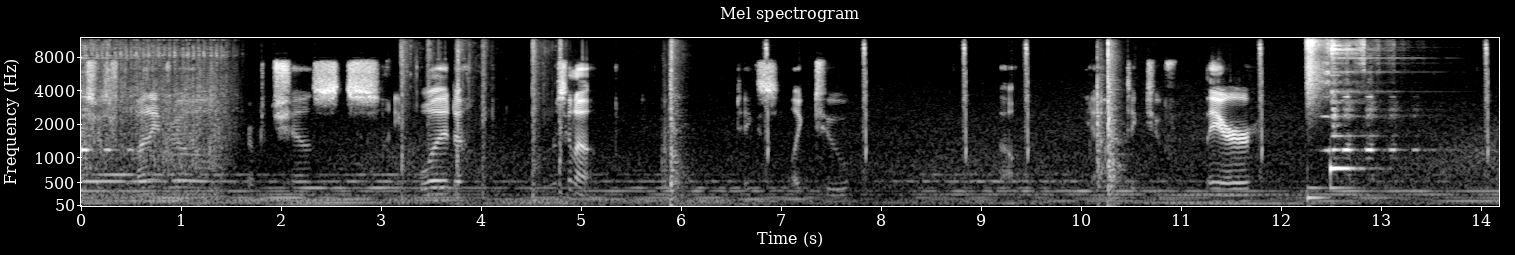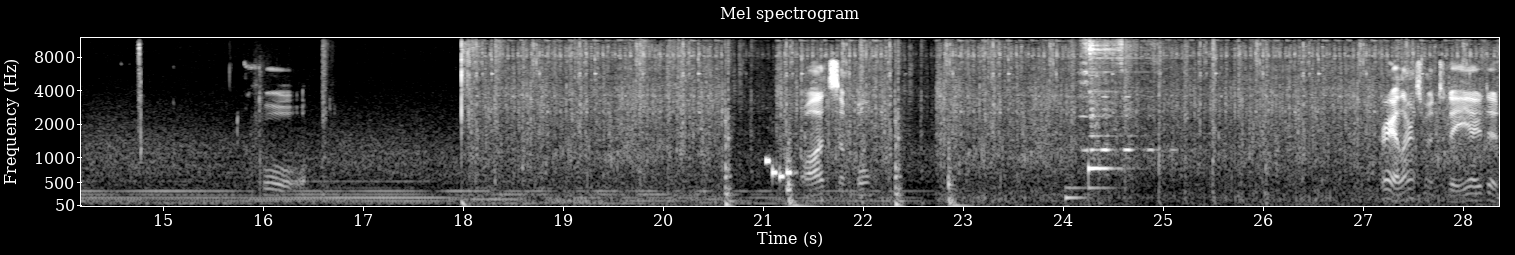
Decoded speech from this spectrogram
resources from the mining drill. Grab chests. I need wood. Oh, that's simple. Great, I learned something today. Yeah, I did.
